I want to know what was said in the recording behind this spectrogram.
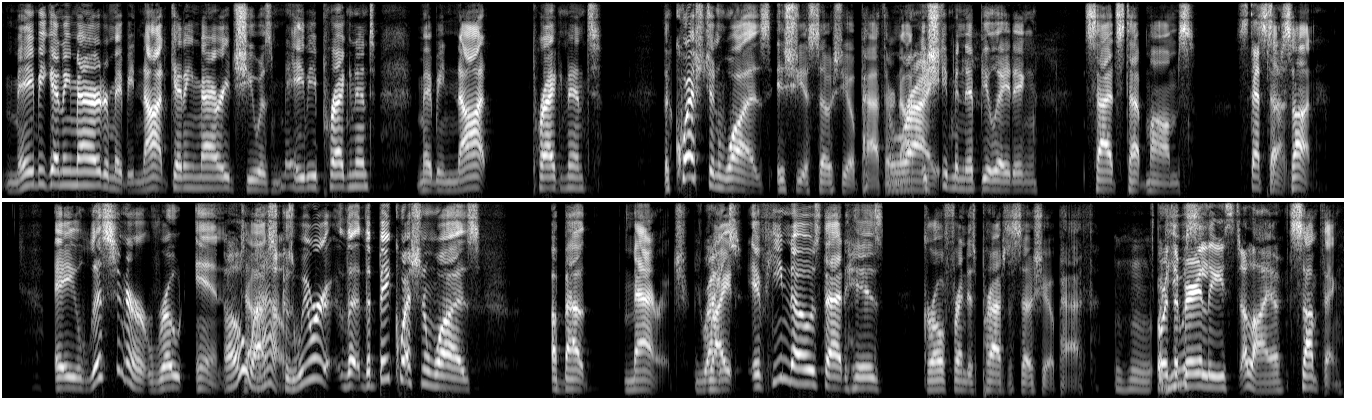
maybe getting married or maybe not getting married. She was maybe pregnant, maybe not pregnant. The question was, is she a sociopath or not? Right. Is she manipulating sad stepmom's Stepson. stepson? A listener wrote in Oh, to us wow. because we were the, the big question was about marriage, Right. right. If he knows that his girlfriend is perhaps a sociopath, mm-hmm. Or at the very least, a liar. something,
